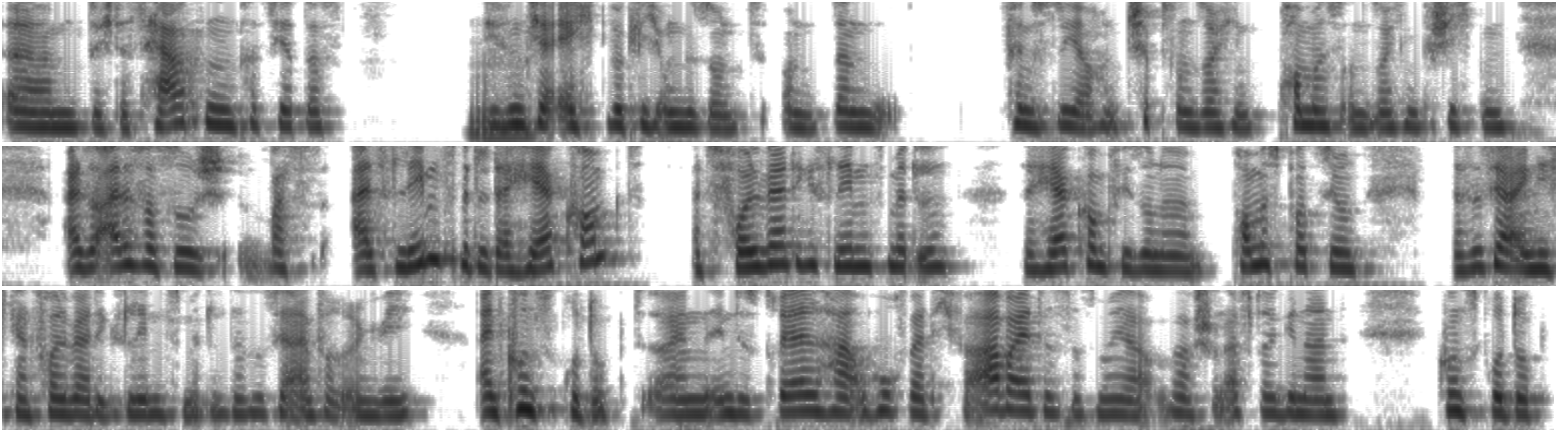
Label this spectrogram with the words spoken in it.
Ähm, durch das Härten passiert das. Die sind mhm. ja echt wirklich ungesund. Und dann findest du ja auch in Chips und solchen Pommes und solchen Geschichten. Also alles, was so, was als Lebensmittel daherkommt, als vollwertiges Lebensmittel daherkommt, wie so eine Pommesportion, das ist ja eigentlich kein vollwertiges Lebensmittel. Das ist ja einfach irgendwie ein Kunstprodukt, ein industriell hochwertig verarbeitetes, das wir ja schon öfter genannt, Kunstprodukt.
